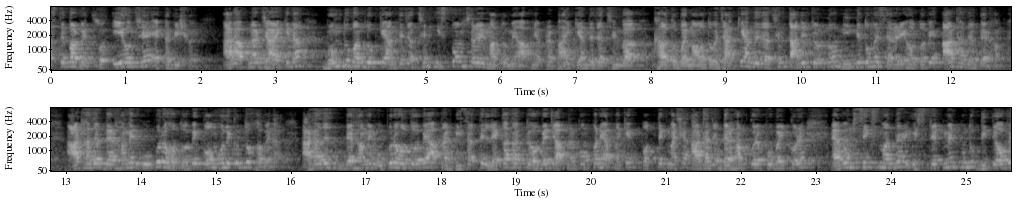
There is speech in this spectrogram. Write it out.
আসতে পারবেন। সো এই হচ্ছে একটা বিষয়। আর আপনার যায় কিনা বন্ধু বান্ধবকে আনতে যাচ্ছেন, স্পন্সরের মাধ্যমে আপনি আপনার ভাইকে আনতে যাচ্ছেন বা খালাতো ভাই, মামাতো ভাই যাকে আনতে যাচ্ছেন, তাদের জন্য নিম্নতম স্যালারি হতে হবে আট হাজার দেড়হাম আট হাজার দেড়হামের উপরে হতে হবে, কম হলে কিন্তু হবে না। আট হাজার দেড়হামের উপরে হতে হবে, আপনার ভিসাতে লেখা থাকতে হবে যে আপনার কোম্পানি আপনাকে প্রত্যেক মাসে আট হাজার দেড়হাম করে প্রোভাইড করে এবং সিক্স মান্থের স্টেটমেন্ট কিন্তু দিতে হবে,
